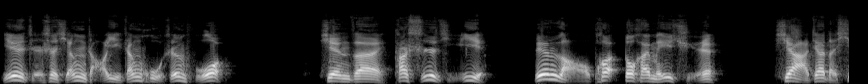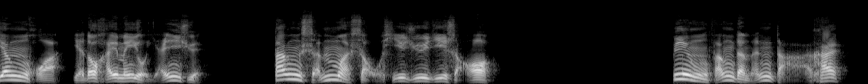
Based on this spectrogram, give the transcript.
也只是想找一张护身符。现在他十几亿，连老婆都还没娶，夏家的香火也都还没有延续，当什么首席狙击手？”病房的门打开。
